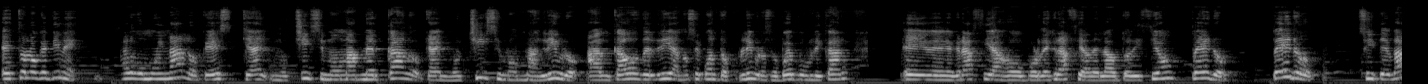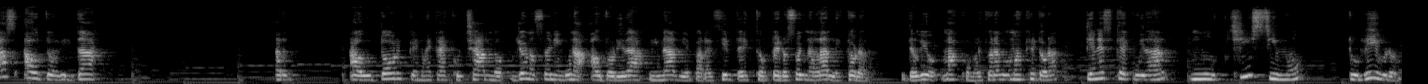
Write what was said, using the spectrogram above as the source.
esto es lo que tiene algo muy malo, que es que hay muchísimo más mercado, que hay muchísimos más libros. Al cabo del día, no sé cuántos libros se puede publicar, eh, gracias o por desgracia de la autoedición, pero, pero, si te vas a autoeditar, autor que nos está escuchando, yo no soy ninguna autoridad ni nadie para decirte esto, pero soy una gran lectora, y te lo digo más como lectora como escritora, tienes que cuidar muchísimo tu libro.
